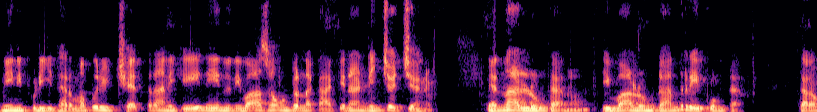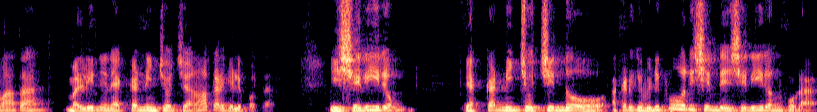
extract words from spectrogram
నేను ఇప్పుడు ఈ ధర్మపురి క్షేత్రానికి నేను నివాసం ఉంటున్న కాకినాడ నుంచి వచ్చాను. ఎన్నాళ్ళు ఉంటాను? ఇవాళ ఉంటాను రేపు ఉంటాను తర్వాత మళ్ళీ నేను ఎక్కడి నుంచి వచ్చానో అక్కడికి వెళ్ళిపోతాను. ఈ శరీరం ఎక్కడి నుంచి వచ్చిందో అక్కడికి వెళ్ళిపోవలసిందే శరీరం కూడా.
